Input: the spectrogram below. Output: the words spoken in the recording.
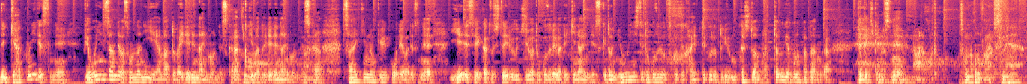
で、逆にですね、病院さんではそんなにいいエアマットが入れれないもんですから、空気マット入れれないもんですから、はい、最近の傾向ではですね、家で生活しているうちは床ずれができないんですけど、入院して床ずれを作って帰ってくるという昔とは全く逆のパターンが出てきてますね。なるほど。そんなことがあるんですね。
